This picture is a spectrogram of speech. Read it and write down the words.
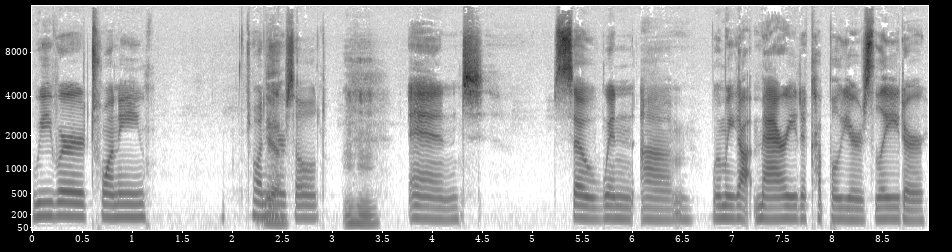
We were 20, 20 Yeah. years old. Mm-hmm. And so when um, when we got married a couple years later,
